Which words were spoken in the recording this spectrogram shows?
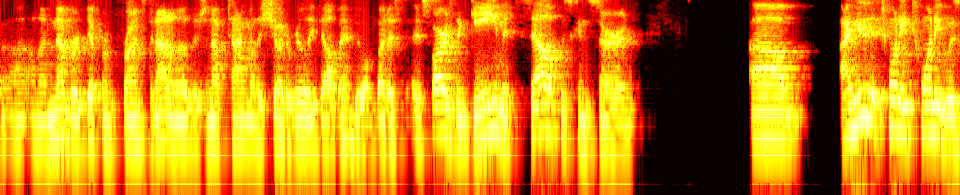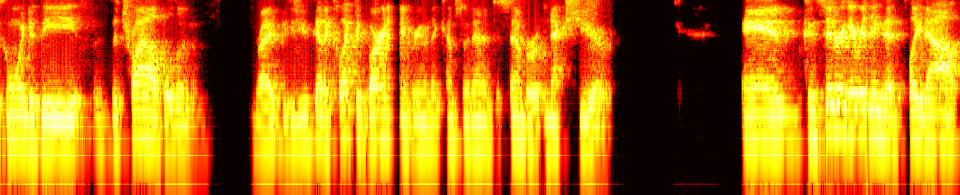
uh, on a number of different fronts. And I don't know if there's enough time on the show to really delve into them. But as, as far as the game itself is concerned, um, I knew that 2020 was going to be the trial balloon, right? Because you've got a collective bargaining agreement that comes to an end in December of next year. And considering everything that played out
